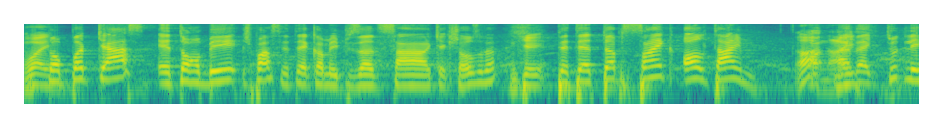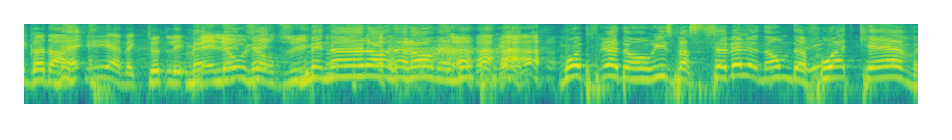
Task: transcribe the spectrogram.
Ouais. ton podcast est tombé, je pense que c'était comme épisode 100 quelque chose, là. OK. T'étais top 5 all-time. Ah, nice. Avec tous les gars d'hockey, avec toutes les. Mais là, aujourd'hui- Mais, non, non, non, non, mais moi, Fred, moi, Fred, on rit, parce que tu savais le nombre de fois que Kev,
